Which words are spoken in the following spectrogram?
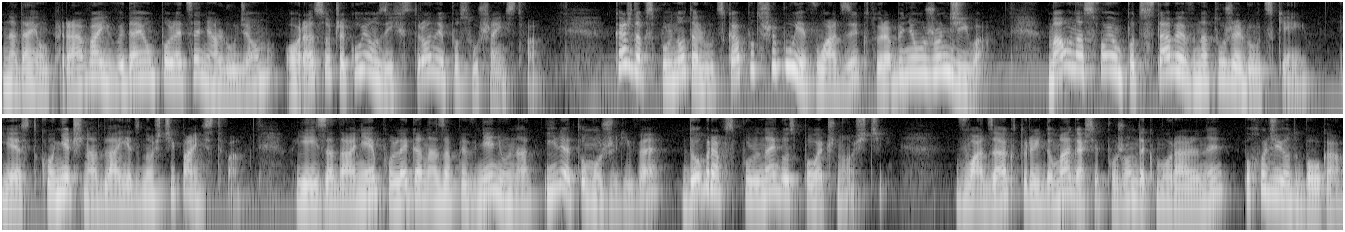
nadają prawa i wydają polecenia ludziom oraz oczekują z ich strony posłuszeństwa. Każda wspólnota ludzka potrzebuje władzy, która by nią rządziła. Ma ona swoją podstawę w naturze ludzkiej. Jest konieczna dla jedności państwa. Jej zadanie polega na zapewnieniu, na ile to możliwe, dobra wspólnego społeczności. Władza, której domaga się porządek moralny, pochodzi od Boga.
